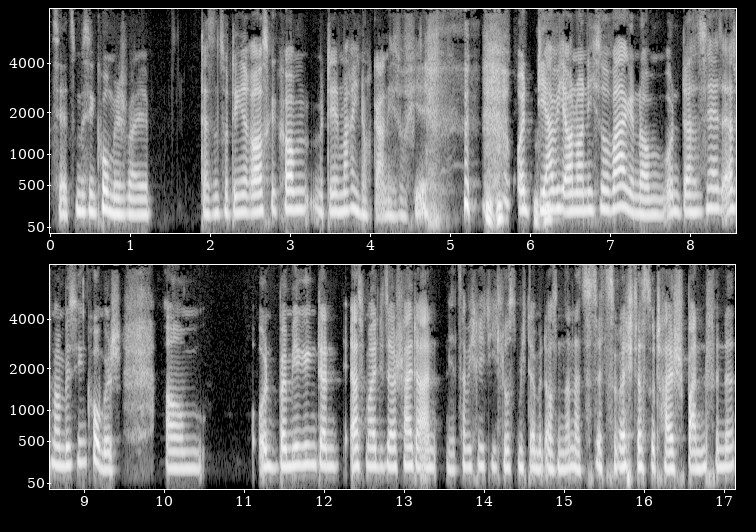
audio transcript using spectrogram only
ist ja jetzt ein bisschen komisch, weil da sind so Dinge rausgekommen, mit denen mache ich noch gar nicht so viel. Mhm. und die mhm. habe ich auch noch nicht so wahrgenommen. Und das ist ja jetzt erstmal ein bisschen komisch. Ähm, und bei mir ging dann erstmal dieser Schalter an, jetzt habe ich richtig Lust, mich damit auseinanderzusetzen, weil ich das total spannend finde,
